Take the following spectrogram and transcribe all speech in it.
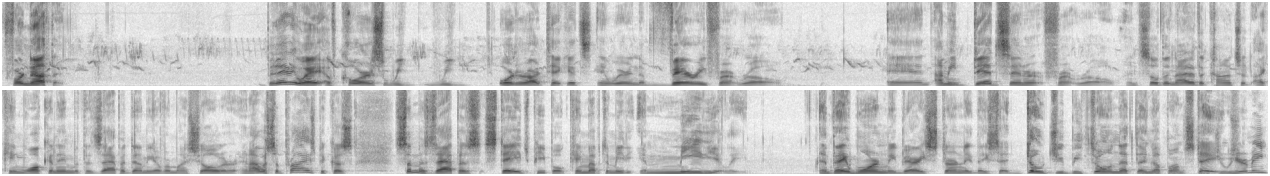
for nothing. But anyway, of course, we we order our tickets, and we're in the very front row. And I mean, dead center front row. And so the night of the concert, I came walking in with the Zappa dummy over my shoulder. And I was surprised because some of Zappa's stage people came up to me immediately. And they warned me very sternly. They said, Don't you be throwing that thing up on stage. Did you hear me?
